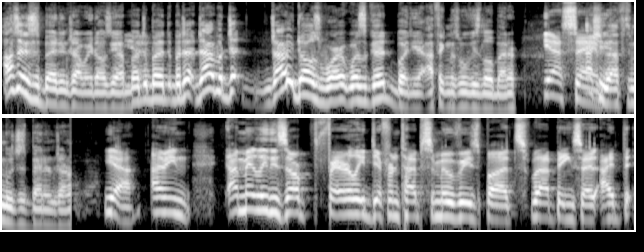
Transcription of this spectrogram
I'll say this is better than Johnny Dolls, yeah. Yeah. But but but Johnny, Johnny Dolls were was good, but yeah, I think this movie's a little better. Yeah, same. Actually, I think the movie's just better in general. Yeah, I mean, admittedly, these are fairly different types of movies, but with that being said, I th-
